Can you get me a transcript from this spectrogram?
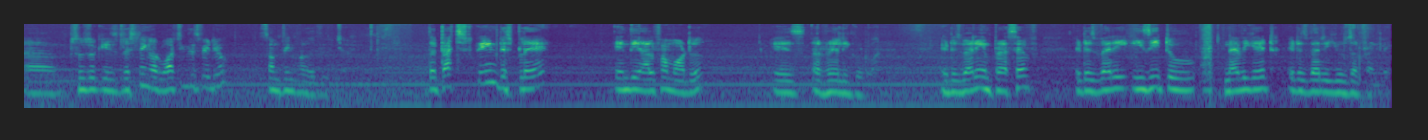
uh, Suzuki is listening or watching this video something for the future the touchscreen display in the Alpha model is a really good one. It is very impressive. It is very easy to navigate. It is very user friendly.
